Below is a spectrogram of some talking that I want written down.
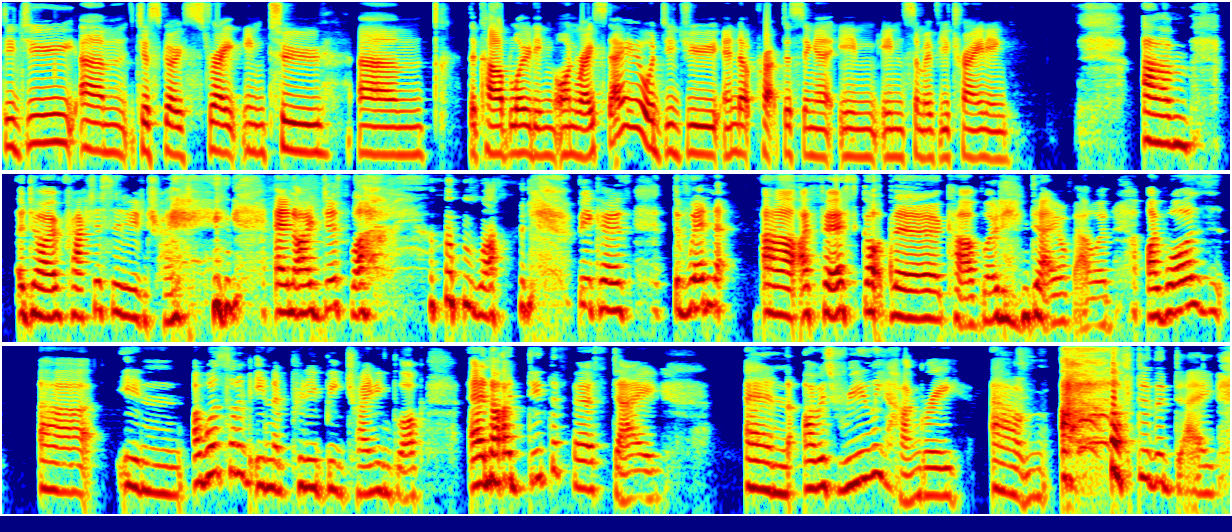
Did you um, just go straight into um, the carb loading on race day, or did you end up practicing it in in some of your training? Um, no, I practiced it in training, and I just laugh, laugh because when uh, I first got the carb loading day off Alan, I was uh, in I was sort of in a pretty big training block and I did the first day and I was really hungry um, after the day.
